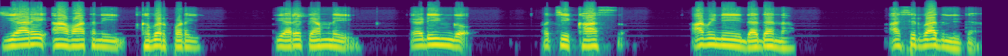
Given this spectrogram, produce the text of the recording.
જ્યારે આ વાતની ખબર પડી, ત્યારે તેમણે એડિંગ પછી ખાસ આવીને દાદાના આશીર્વાદ લીધા.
